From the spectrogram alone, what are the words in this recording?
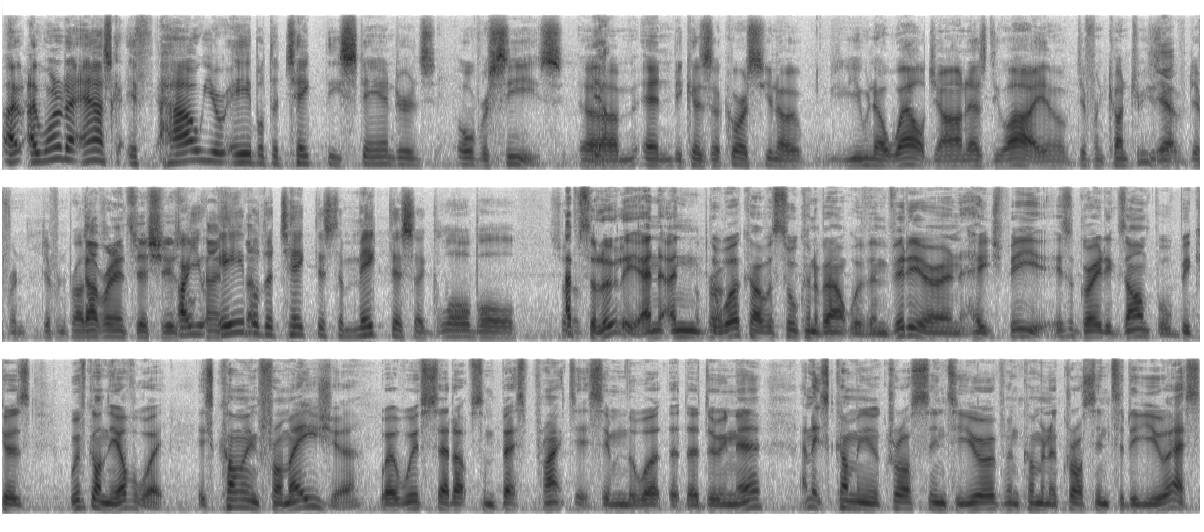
I, I wanted to ask if how you're able to take these standards overseas, um, and because of course you know you know well, John, as do I. You know, different countries Yep. have different different processes. Governance issues. Are you able to take this to make this a global? Sort Absolutely, and, and the work I was talking about with NVIDIA and HP is a great example because we've gone the other way. It's coming from Asia, where we've set up some best practice in the work that they're doing there, and it's coming across into Europe and coming across into the US.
